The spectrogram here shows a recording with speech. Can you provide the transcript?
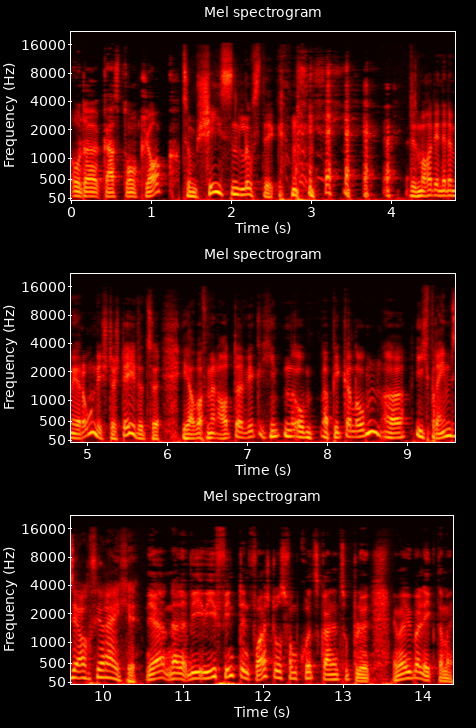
Oder Gaston Glock. Zum Schießen lustig. Das mache ich nicht einmal ironisch, da stehe ich dazu. Ich habe auf mein Auto wirklich hinten oben ein Pickel oben. Äh, ich bremse auch für Reiche. Ja, nein, wie, wie ich finde den Vorstoß vom Kurz gar nicht so blöd. Wenn man überlegt einmal,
